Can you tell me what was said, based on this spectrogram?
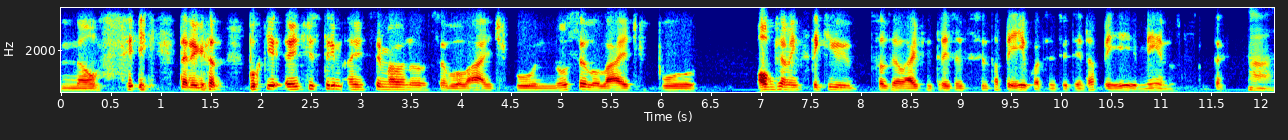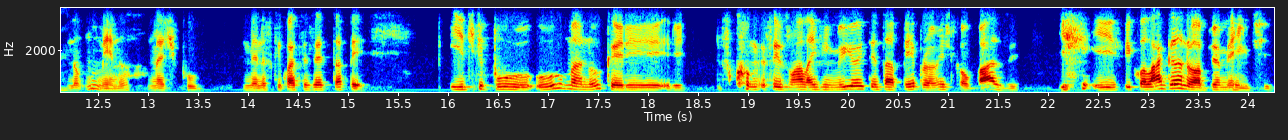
não sei, tá ligado? Porque a gente, stream, a gente streamava no celular e, tipo, no celular é tipo, obviamente você tem que fazer live em 360p, 480p, menos, Ah, não, não menos, mas tipo, menos que 480p. E tipo, o Manuka, ele, ele fez uma live em 1080p, provavelmente, que é o base, e, e ficou lagando, obviamente.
